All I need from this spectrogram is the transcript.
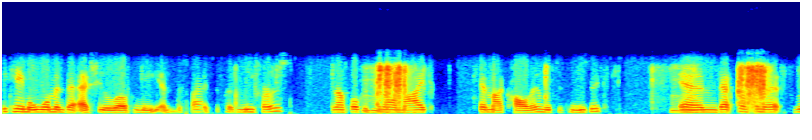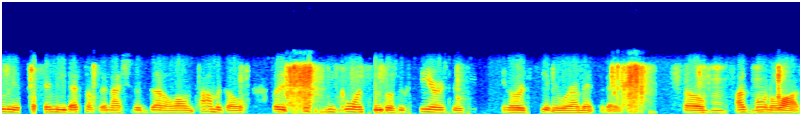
became a woman that actually loved me and decided to put me first. And I'm focusing Mhm. on my and my calling, which is music. Mhm. And that's something that really inspired me. That's something I should have done a long time ago. But it took me Mhm. going through those experiences in order to get me where I'm at today. So Mhm. I've Mhm. grown a lot.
